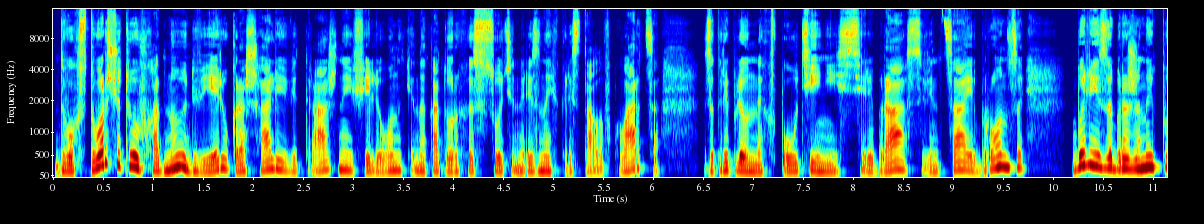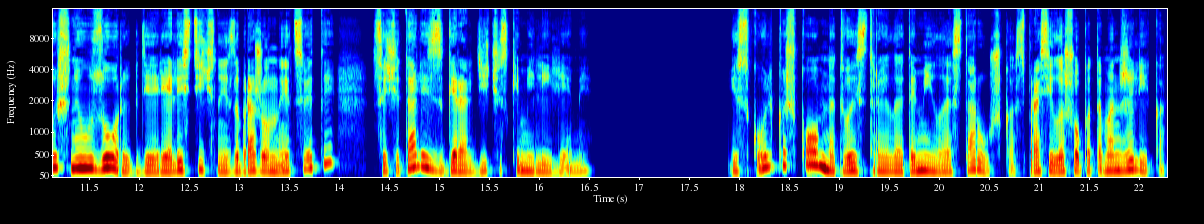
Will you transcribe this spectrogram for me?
Двухстворчатую входную дверь украшали витражные филенки, на которых из сотен резных кристаллов кварца, закрепленных в паутине из серебра, свинца и бронзы, были изображены пышные узоры, где реалистично изображенные цветы сочетались с геральдическими лилиями. «И сколько ж комнат выстроила эта милая старушка?» — спросила шепотом Анжелика.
